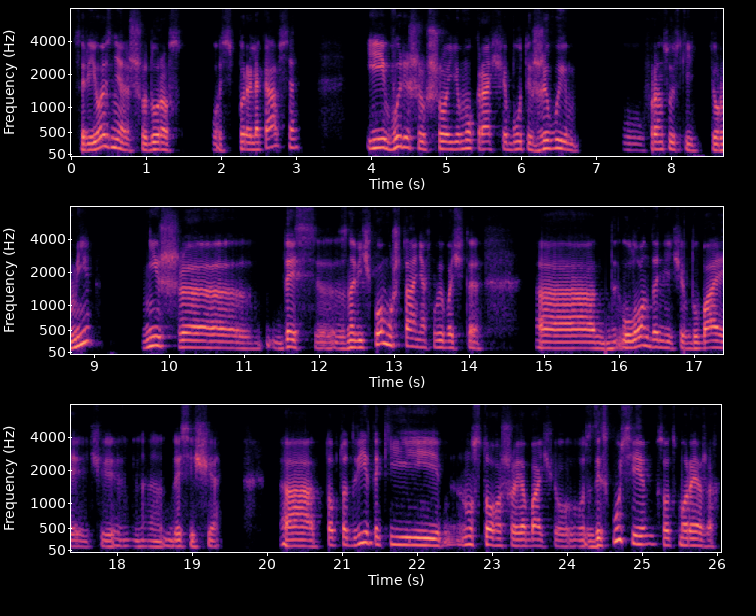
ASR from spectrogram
серйозні, що Дуров ось перелякався і вирішив, що йому краще бути живим у французькій тюрмі, ніж е, десь е, з новічком у штанях, вибачте, е, у Лондоні чи в Дубаї, чи е, десь іще. А, тобто, дві такі, ну, з того, що я бачу з дискусії в соцмережах,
